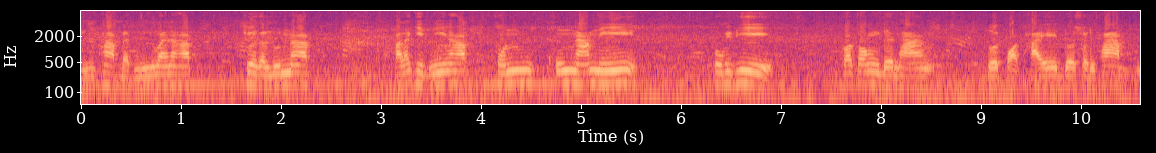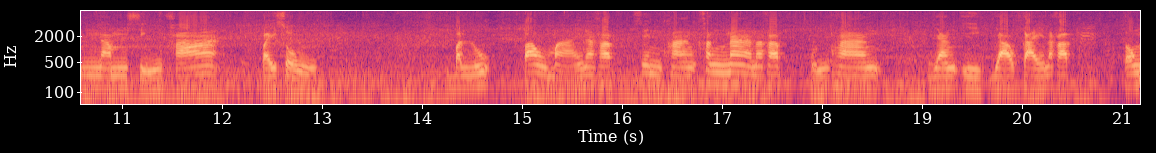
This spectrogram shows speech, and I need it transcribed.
ทิ้งภาพแบบนี้ไว้นะครับ ช่วยกันลุ้นนะครับ ภารกิจนี้นะครับพ้นคุ้งน้ำนี้พวกพี่ๆก็ต้องเดินทางโดยปลอดภัยโดยสวัสดิภาพนำสินค้าไปส่งบรรลุเป้าหมายนะครับ เส้นทางข้างหน้านะครับหนทางยังอีกยาวไกลนะครับ ต้อง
